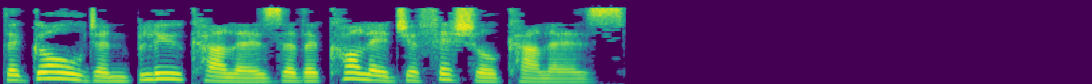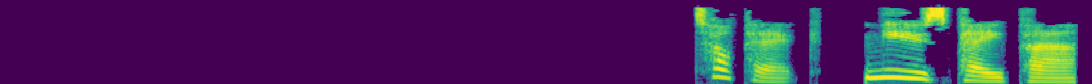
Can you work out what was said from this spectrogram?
the gold and blue colors are the college official colors. Topic: Newspaper.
